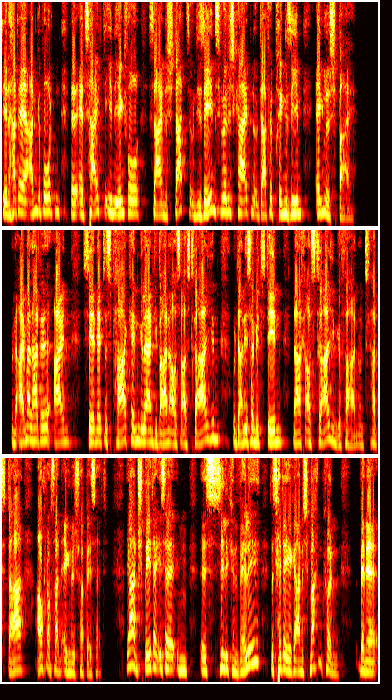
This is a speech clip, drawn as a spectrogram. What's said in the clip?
Den hat er angeboten, äh, er zeigte ihnen irgendwo seine Stadt und die Sehenswürdigkeiten und dafür bringen sie ihm Englisch bei. Und einmal hatte er ein sehr nettes Paar kennengelernt, die waren aus Australien und dann ist er mit denen nach Australien gefahren und hat da auch noch sein Englisch verbessert. Ja, und später ist er im äh, Silicon Valley. Das hätte er ja gar nicht machen können, wenn er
